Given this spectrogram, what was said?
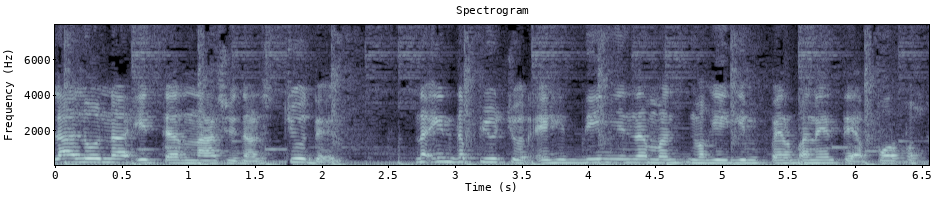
Lalo na international student na in the future, eh hindi niya naman magiging permanente. Ang purpose,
